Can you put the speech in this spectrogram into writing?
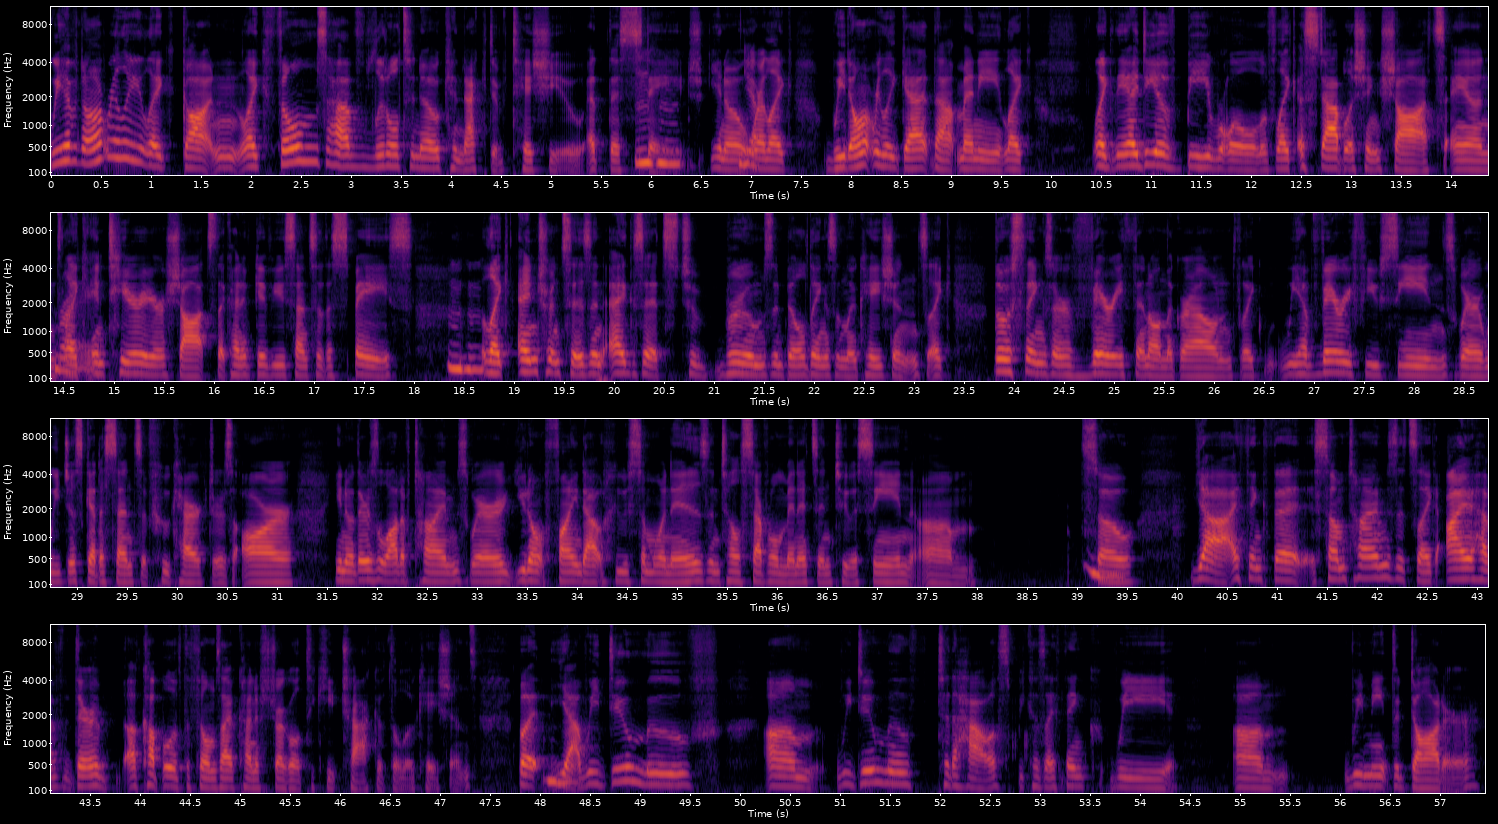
we have not really like gotten like films have little to no connective tissue at this Mhm. stage, you know, Yeah. where like we don't really get that many like like the idea of b-roll of like establishing shots and like interior shots that kind of give you sense of the space Mm-hmm. like entrances and exits to rooms and buildings and locations like those things are very thin on the ground. Like we have very few scenes where we just get a sense of who characters are. You know there's a lot of times where you don't find out who someone is until several minutes into a scene um so yeah i think that sometimes it's like i have there are a couple of the films i've kind of struggled to keep track of the locations. But Mhm. yeah we do move um we do move to the house because i think we um we meet the daughter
